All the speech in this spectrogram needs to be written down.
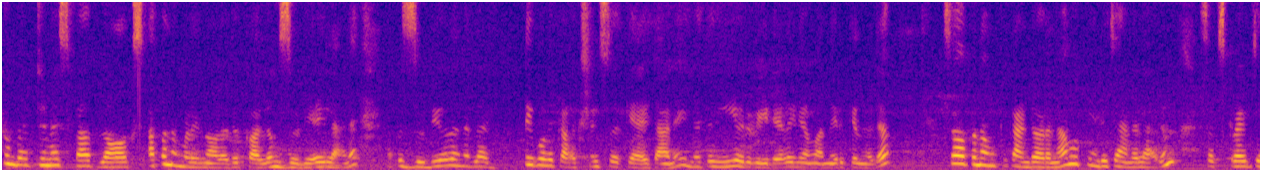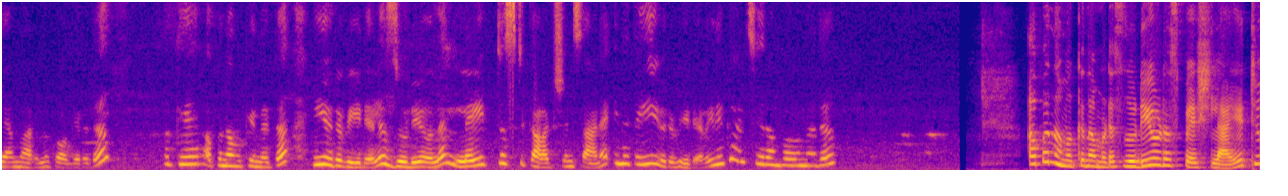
വെൽക്കം ബാക്ക് ടു മൈ നെസ്പ വ്ളോഗ്സ് അപ്പം നമ്മൾ ഇന്നുള്ളത് കൊല്ലം സുഡിയോയിലാണ് അപ്പോൾ സുഡിയോയിൽ നല്ല അടിപൊളി കളക്ഷൻസ് ഒക്കെ ആയിട്ടാണ് ഇന്നത്തെ ഈ ഒരു വീഡിയോയിൽ ഞാൻ വന്നിരിക്കുന്നത്. സോ അപ്പോൾ നമുക്ക് കണ്ടു തുടങ്ങാം. അപ്പോൾ എന്റെ ചാനൽ ആരും സബ്സ്ക്രൈബ് ചെയ്യാൻ മറന്നു പോകരുത്. ഓക്കെ അപ്പോൾ നമുക്ക് ഇന്നത്തെ ഈ ഒരു വീഡിയോയിൽ സുഡിയോയിലെ ലേറ്റസ്റ്റ് കളക്ഷൻസ് ആണ് ഇന്നത്തെ ഈ ഒരു വീഡിയോയിൽ ഇനി കാണിച്ചു തരാൻ പോകുന്നത്. അപ്പോൾ നമുക്ക് നമ്മുടെ സ്റ്റുഡിയോയുടെ സ്പെഷ്യലായ ടു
